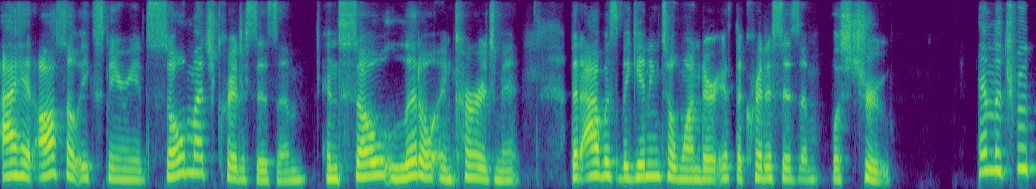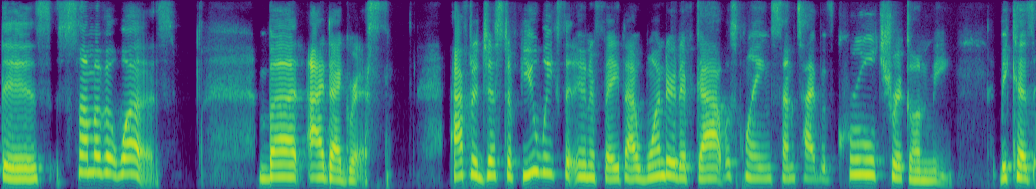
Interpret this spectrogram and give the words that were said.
I had also experienced so much criticism and so little encouragement that I was beginning to wonder if the criticism was true. And the truth is, some of it was. But I digress. After just a few weeks at Interfaith, I wondered if God was playing some type of cruel trick on me because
